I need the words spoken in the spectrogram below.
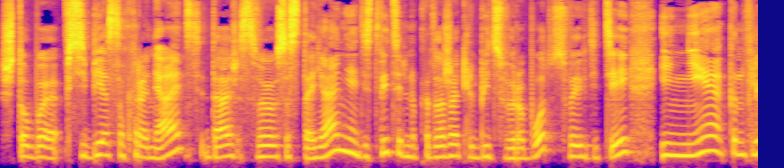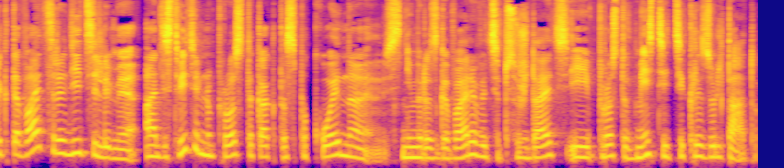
чтобы в себе сохранять да, свое состояние, действительно продолжать любить свою работу, своих детей и не конфликтовать с родителями, а действительно просто как-то спокойно с ними разговаривать, обсуждать и просто вместе идти к результату.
